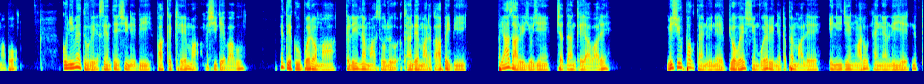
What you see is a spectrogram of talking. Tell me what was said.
မှာပေါ့ကိုကြီးမဲ့သူတွေအစဉ်သင့်ရှိနေပြီးဘာခက်ခဲမှမရှိခဲ့ပါဘူးနှစ်တကူပွဲတော်မှာကလေးလက်မှာဆိုလို့အခန်းထဲမှာတကားပိတ်ပြီး ဖျားစာတွေယူရင်းဖြတ်တန်းခဲ့ရပါတယ်မီရှူဖောက်တန်တွေနဲ့ပျော်ပွဲရှင်ပွဲတွေနဲ့တစ်ဖက်မှာလည်းအင်းကြီးချင်းငါတို့နိုင်ငံလေးရဲ့နှစ်တ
